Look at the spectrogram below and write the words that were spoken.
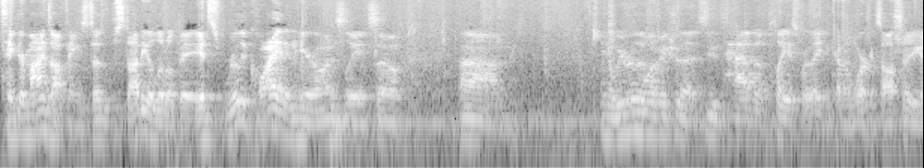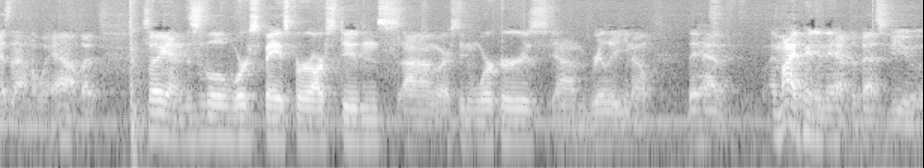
take their minds off things, to study a little bit. It's really quiet in here, honestly, so. Um, you know, we really want to make sure that students have a place where they can come and work. And so I'll show you guys that on the way out. But so again, this is a little workspace for our students, um, our student workers. Um, really, you know, they have, in my opinion, they have the best view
